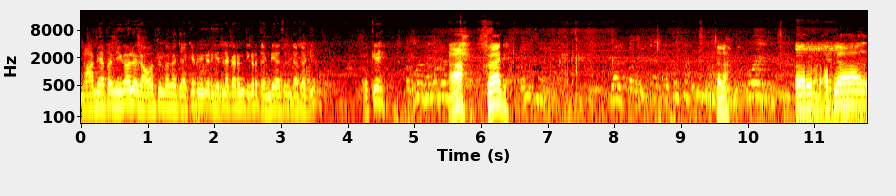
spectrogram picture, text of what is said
ना आम्ही आता निघालोय गावातून बघा जॅकेट विकेट घेतल्या कारण तिकडे थंडी असेल त्यासाठी. ओके? हा स्वॅग. चला. तर आपल्या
